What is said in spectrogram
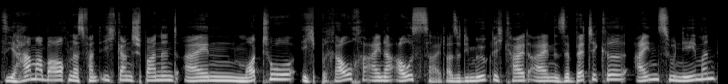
Sie haben aber auch, und das fand ich ganz spannend, ein Motto, ich brauche eine Auszeit, also die Möglichkeit, ein Sabbatical einzunehmen.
